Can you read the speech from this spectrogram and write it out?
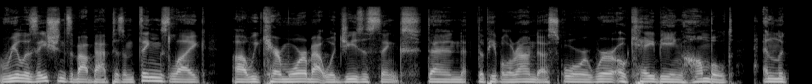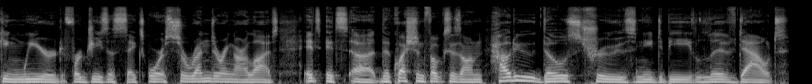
realizations about baptism, things like uh, we care more about what Jesus thinks than the people around us, or we're okay being humbled and looking weird for Jesus' sakes, or surrendering our lives. It's it's uh, the question focuses on how do those truths need to be lived out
